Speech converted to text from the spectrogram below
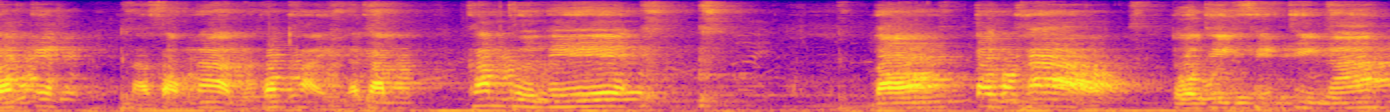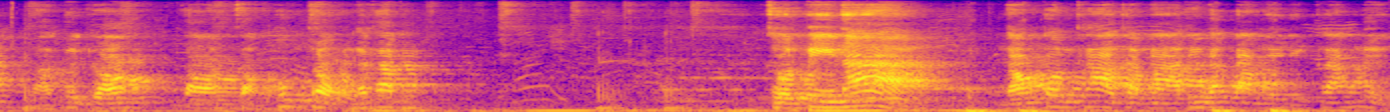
ล็อกเก็ตสองหน้าหลวงพ่อไข่นะครับค่ำคืนนี้ น้องต้นข้าว ตัวจริงเสียงจริงนะมาขึ้นร้องตอนสองทุ่มตรงนะครับ ส่วนปีหน้า น้องต้นข้าวจะมาที่วัดบางเลนอีกครั้งหนึ่ง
